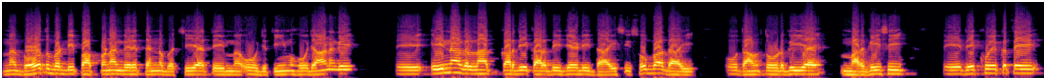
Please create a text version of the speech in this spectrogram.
ਮੈਂ ਬਹੁਤ ਵੱਡੀ ਪਾਪਣ ਆ, ਮੇਰੇ ਤਿੰਨ ਬੱਚੇ ਆ ਤੇ ਮੈਂ ਉਹ ਯਤੀਮ ਹੋ ਜਾਣਗੇ। ਤੇ ਇਹਨਾਂ ਗੱਲਾਂ ਕਰਦੀ ਕਰਦੀ ਜਿਹੜੀ ਦਾਈ ਸੀ, ਸੋਭਾ ਦਾਈ, ਉਹ ਦਮ ਤੋੜ ਗਈ ਹੈ, ਮਰ ਗਈ ਸੀ। ਤੇ ਦੇਖੋ ਇੱਕ ਤੇ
